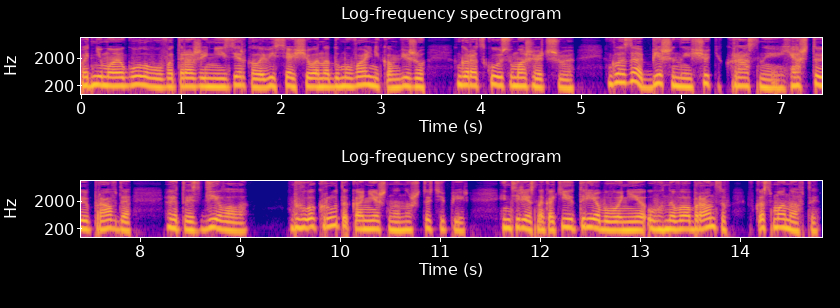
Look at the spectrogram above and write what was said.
поднимаю голову в отражении зеркала, висящего над умывальником, вижу городскую сумасшедшую. Глаза бешеные, щеки красные. Я что и правда это сделала? Было круто, конечно, но что теперь? Интересно, какие требования у новобранцев в космонавты?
